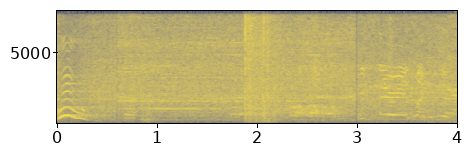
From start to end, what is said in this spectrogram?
Woo! These areas like this.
